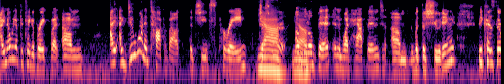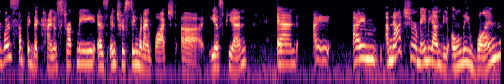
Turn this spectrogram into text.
I know we have to take a break, but um, I, I do want to talk about the Chiefs parade just Yeah, for yeah. a little bit and what happened um, with the shooting, because there was something that kind of struck me as interesting when I watched uh, ESPN, and I I'm I'm not sure. Maybe I'm the only one,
